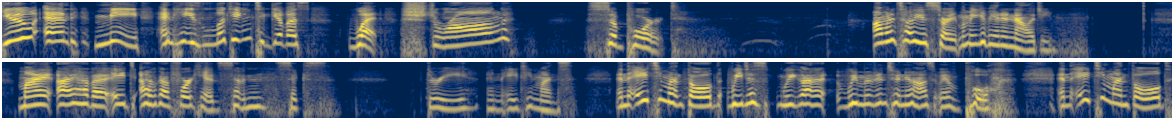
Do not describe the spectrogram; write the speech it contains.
you and me, and he's looking to give us what? Strong support. I'm going to tell you a story. Let me give you an analogy. My, I have a eight. I've got four kids, seven, six, three, and 18 months. And the 18 month old, we just, we got, we moved into a new house and we have a pool. And the 18 month old,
